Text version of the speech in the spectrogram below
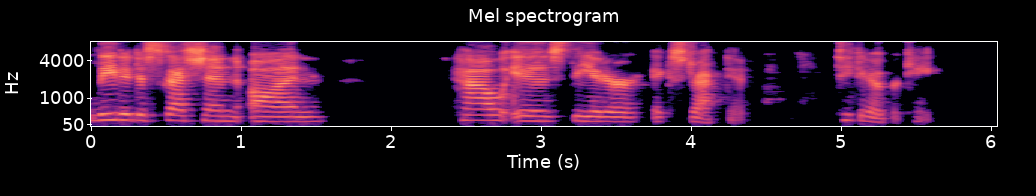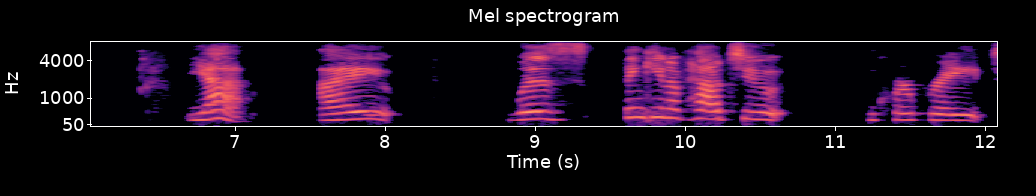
lead a discussion on how is theater extractive? Take it over, Kate. Yeah, I was thinking of how to incorporate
